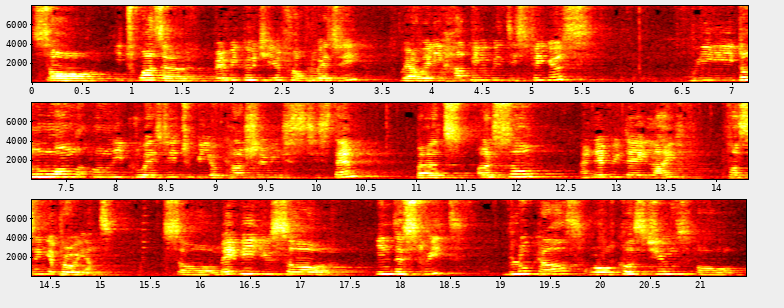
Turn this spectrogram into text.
So it was a very good year for Blue SG. We are really happy with these figures. We don't want only Blue SG to be a car sharing system, but also an everyday life for Singaporeans. So maybe you saw in the street blue cars or costumes for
